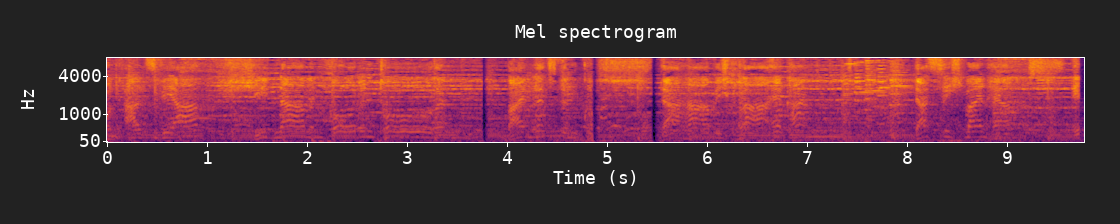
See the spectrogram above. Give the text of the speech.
Und als wir Abschied nahmen vor den Toren, beim letzten Kuss, da hab ich klar erkannt, dass sich mein Herz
